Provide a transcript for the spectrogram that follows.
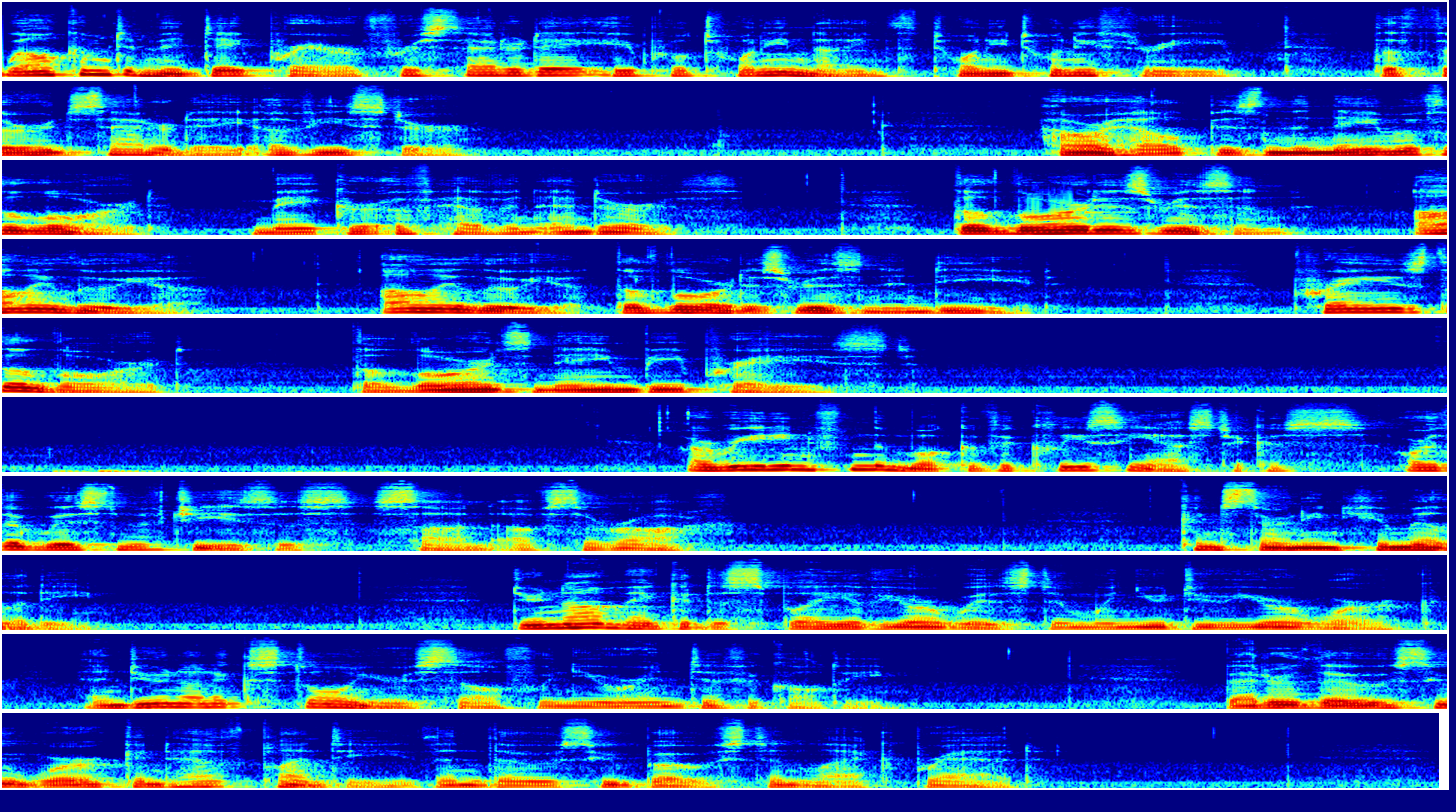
Welcome to Midday Prayer for Saturday, April 29th, 2023, the third Saturday of Easter. Our help is in the name of the Lord, Maker of heaven and earth. The Lord is risen. Alleluia. Alleluia. The Lord is risen indeed. Praise the Lord. The Lord's name be praised. A reading from the book of Ecclesiasticus, or the wisdom of Jesus, son of Sirach. Concerning humility. Do not make a display of your wisdom when you do your work, and do not extol yourself when you are in difficulty. Better those who work and have plenty than those who boast and lack bread.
